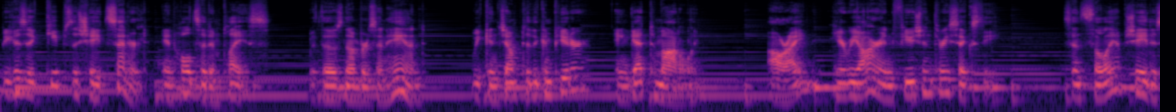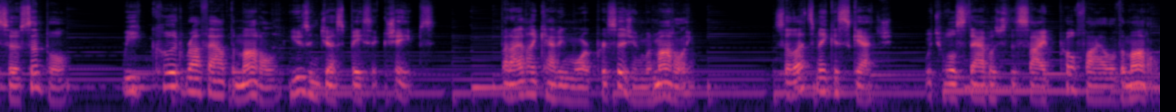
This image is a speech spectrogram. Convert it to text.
because it keeps the shade centered and holds it in place. With those numbers in hand, we can jump to the computer and get to modeling. Alright, here we are in Fusion 360. Since the lampshade is so simple, we could rough out the model using just basic shapes, but I like having more precision when modeling. So let's make a sketch which will establish the side profile of the model.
